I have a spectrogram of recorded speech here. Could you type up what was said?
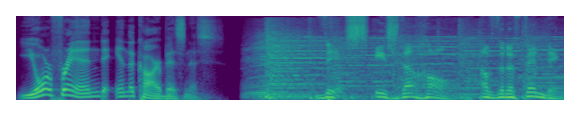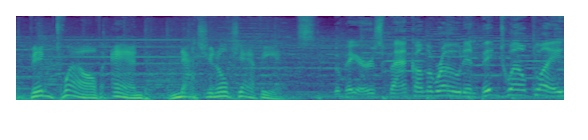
your friend in the car business this is the home of the defending Big 12 and national champions. The Bears back on the road in Big 12 play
